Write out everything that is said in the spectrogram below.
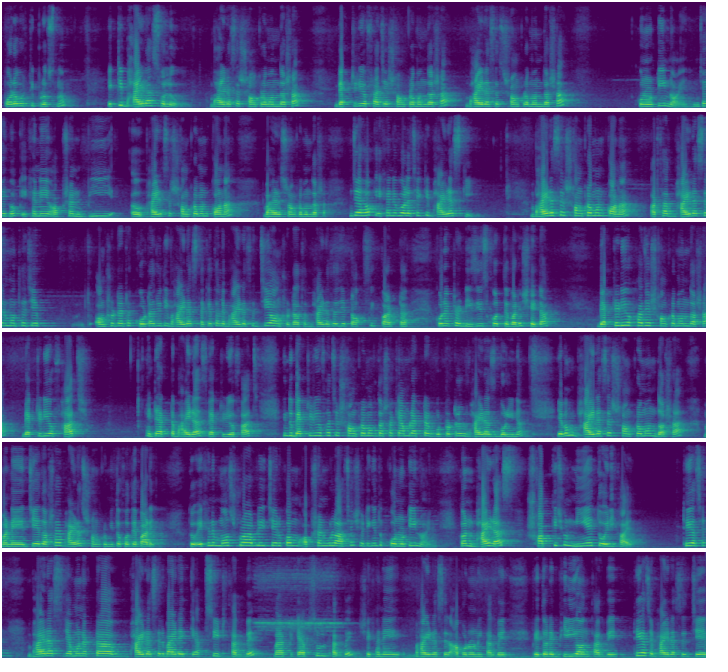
পরবর্তী প্রশ্ন, একটি ভাইরাস হলো ভাইরাসের সংক্রমণ দশা, ব্যাকটেরিয়া ফ্রাজের সংক্রমণ দশা, ভাইরাসের সংক্রমণ দশা কোনোটি নয়। যাই হোক, এখানে অপশান বি ও, ভাইরাসের সংক্রমণ কণা ভাইরাস সংক্রমণ দশা। যাই হোক, এখানে বলেছে একটি ভাইরাস কি? ভাইরাসের সংক্রমণ কণা, অর্থাৎ ভাইরাসের মধ্যে যে অংশটা, একটা কোটা যদি ভাইরাস থাকে, তাহলে ভাইরাসের যে অংশটা, অর্থাৎ ভাইরাসের যে টক্সিক পার্টটা কোনো একটা ডিজিজ করতে পারে সেটা। ব্যাকটেরিওফাজের সংক্রমণ দশা ব্যাকটেরিওফাজ এটা একটা ভাইরাস ব্যাকটেরিওফাজ কিন্তু ব্যাকটেরিওফাজের সংক্রমক দশাকে আমরা একটা টোটাল ভাইরাস বলি না। এবং ভাইরাসের সংক্রমণ দশা মানে যে দশায় ভাইরাস সংক্রমিত হতে পারে। তো এখানে মোস্ট প্রবাবলি যেরকম অপশানগুলো আছে, সেটি কিন্তু কোনোটিই নয়। কারণ ভাইরাস সব কিছু নিয়ে তৈরি হয়। ঠিক আছে? ভাইরাস যেমন একটা ভাইরাসের বাইরে ক্যাপসিড থাকবে বা একটা ক্যাপসুল থাকবে, সেখানে ভাইরাসের আবরণী থাকবে, ভেতরে ভিরিয়ন থাকবে। ঠিক আছে? ভাইরাসের যে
